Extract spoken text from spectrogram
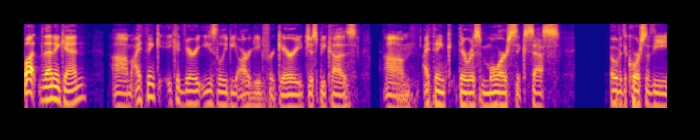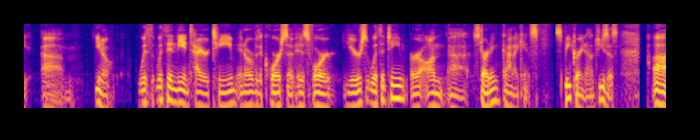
But then again um i think it could very easily be argued for gary just because um i think there was more success over the course of the um you know with within the entire team and over the course of his four years with the team or on uh, starting. God, I can't speak right now. Jesus. Uh,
